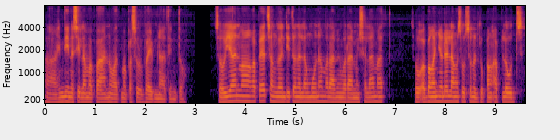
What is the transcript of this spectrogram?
uh, hindi na sila mapano at mapasurvive natin to. So yan mga kapets, hanggang dito na lang muna. Maraming maraming salamat. So abangan nyo na lang susunod ko pang uploads,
